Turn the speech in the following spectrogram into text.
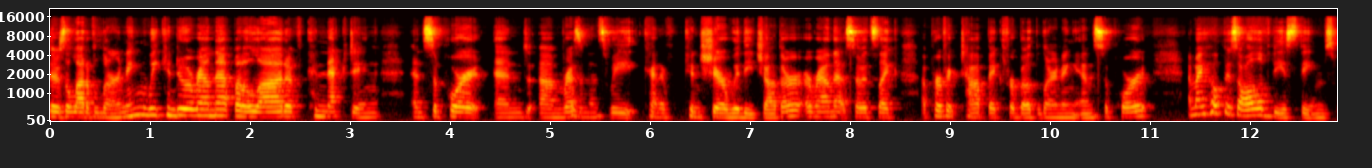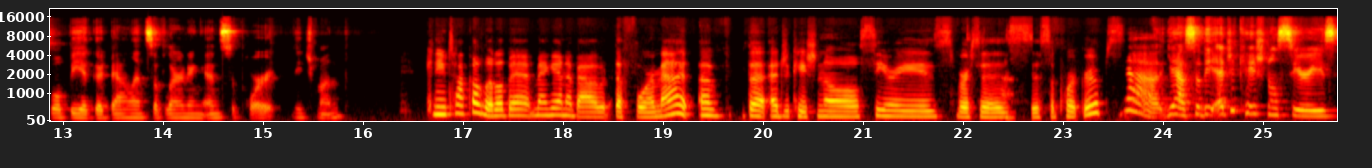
there's a lot of learning we can do around that, but a lot of connecting and support and um, resonance we kind of can share with each other around that. So it's like a perfect topic for both learning and support. And my hope is all of these themes will be a good balance of learning and support each month. Can you talk a little bit, Megan, about the format of the educational series versus the support groups? Yeah, yeah. So the educational series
